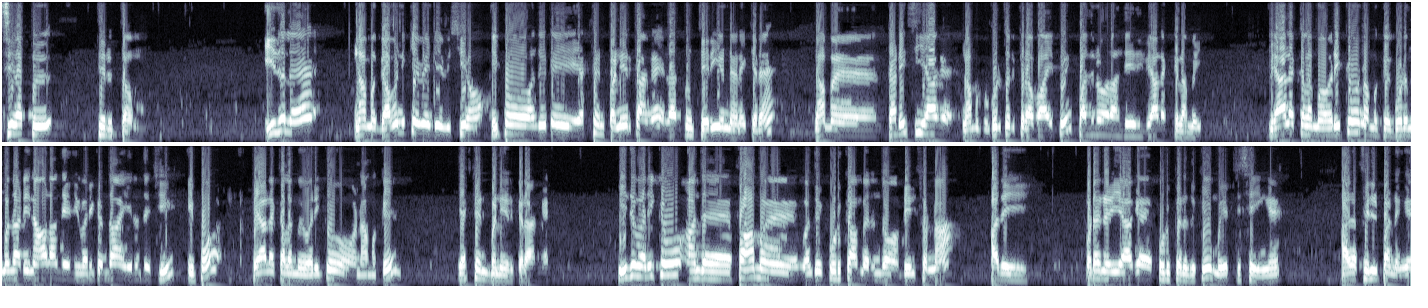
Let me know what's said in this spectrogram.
சிறப்பு திருத்தம். இதுல நம்ம கவனிக்க வேண்டிய விஷயம் இப்போ வந்துட்டு எக்ஸ்டென்ட் பண்ணியிருக்காங்க எல்லாருக்கும் தெரியும்னு நினைக்கிறேன். நம்ம கடைசியாக நமக்கு கொடுத்திருக்கிற வாய்ப்பு பதினோராம் தேதி வியாழக்கிழமை. வியாழக்கிழமை வரைக்கும் நமக்கு குடும்பத்தாடி நாலாம் தேதி வரைக்கும் தான் இருந்துச்சு. இப்போ வியாழக்கிழமை வரைக்கும் நமக்கு எக்ஸ்டென்ட் பண்ணியிருக்கிறாங்க. இது வரைக்கும் அந்த ஃபார்மை வந்து கொடுக்காம இருந்தோம் அப்படின்னு சொன்னா அதை உடனடியாக கொடுக்கறதுக்கு முயற்சி செய்யுங்க. அதை ஃபில் பண்ணுங்க.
